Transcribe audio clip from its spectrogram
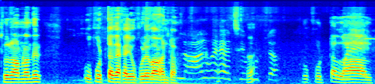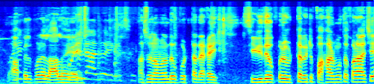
চলুন আপনাদের উপরটা দেখাই উপরে বাগানটা। লাল হয়ে আছে হ্যাঁ? উপরটা। উপরটা লাল আপেল পরে লাল হয়ে গেছে। আসুন আমাদের উপরটা দেখাই। সিঁড়ি দিয়ে উপরে উঠতে হবে একটু পাহাড় মতো করা আছে।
